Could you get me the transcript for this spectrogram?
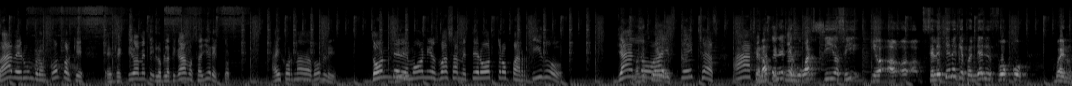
Va a haber un broncón porque efectivamente, y lo platicábamos ayer, Héctor, hay jornada doble. ¿Dónde Sí. demonios vas a meter otro partido? Ya No hay fechas. Ah, Se pero va a tener ¿qué que jugar sí o sí. Y, se le tiene que prender el foco. Bueno,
